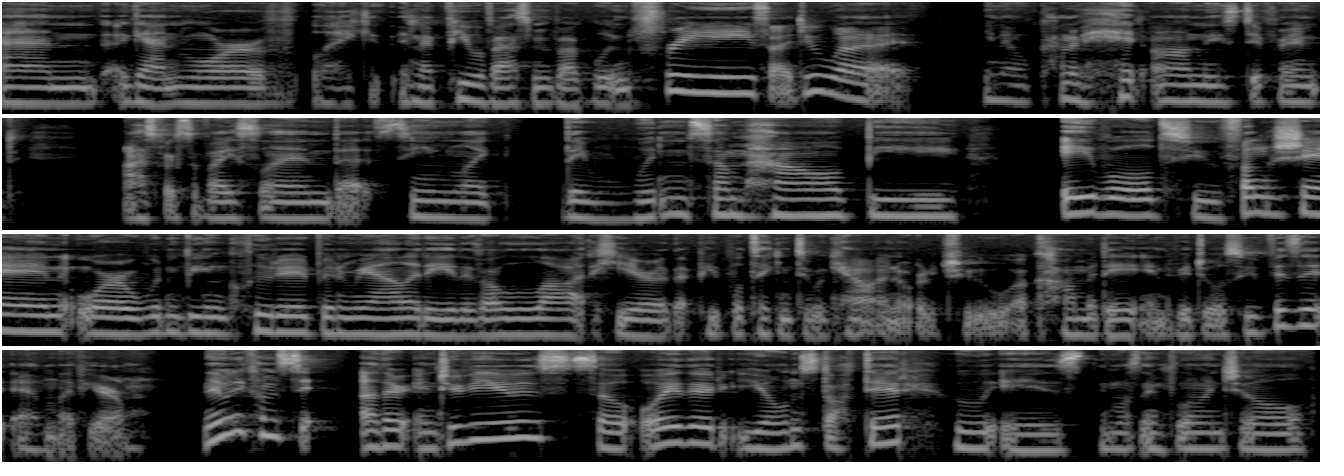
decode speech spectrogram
And again, more of like, and people have asked me about gluten free. So I do want to, you know, kind of hit on these different aspects of Iceland that seem like they wouldn't somehow be able to function or wouldn't be included. But in reality, there's a lot here that people take into account in order to accommodate individuals who visit and live here. Then when it comes to other interviews, so Auður Jónsdóttir, who is the most influential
